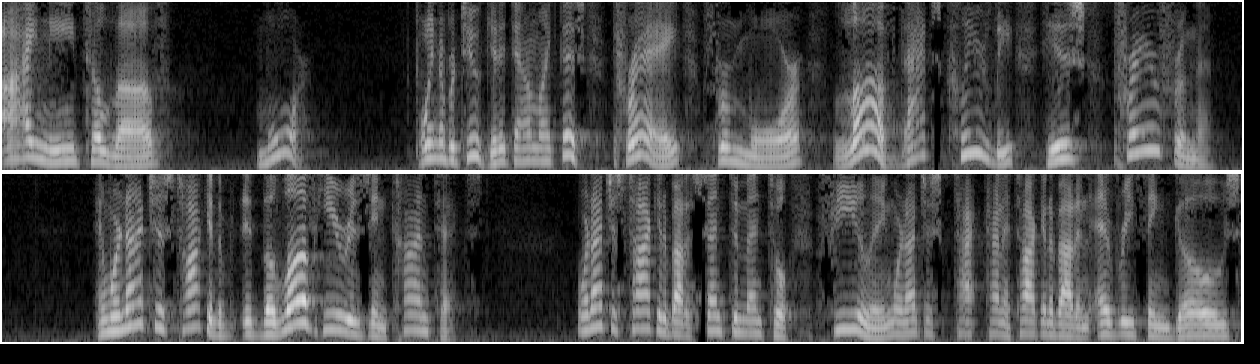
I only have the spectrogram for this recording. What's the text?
I need to love more. Point number two, get it down like this pray for more love. That's clearly his prayer from them. And we're not just talking, the, the love here is in context. We're not just talking about a sentimental feeling. We're not just kind of talking about an everything goes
